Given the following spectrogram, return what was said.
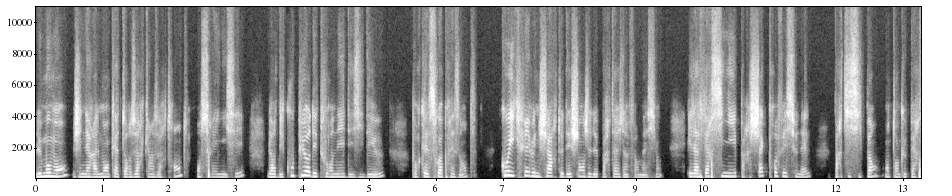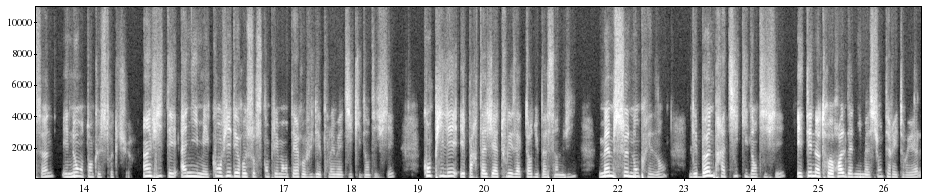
le moment, généralement 14h, 15h30, on se réunissait lors des coupures des tournées des IDE pour qu'elles soient présentes, coécrire une charte d'échange et de partage d'informations et la faire signer par chaque professionnel participant en tant que personne et non en tant que structure. Inviter, animer, convier des ressources complémentaires au vu des problématiques identifiées, compiler et partager à tous les acteurs du bassin de vie, même ceux non présents, les bonnes pratiques identifiées était notre rôle d'animation territoriale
